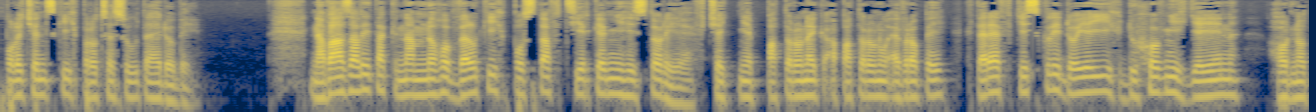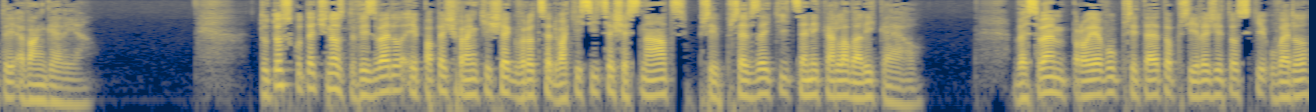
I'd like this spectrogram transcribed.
společenských procesů té doby. Navázali tak na mnoho velkých postav církevní historie, včetně patronek a patronů Evropy, které vtiskly do jejich duchovních dějin hodnoty Evangelia. Tuto skutečnost vyzvedl i papež František v roce 2016 při převzetí ceny Karla Velikého. Ve svém projevu při této příležitosti uvedl,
